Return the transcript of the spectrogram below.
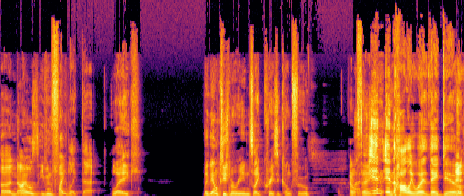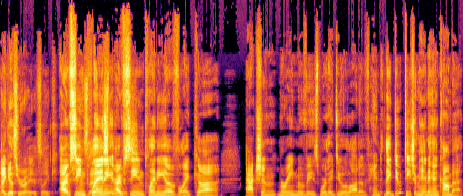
uh, Niles even fight like that? Like, like they don't teach Marines like crazy kung fu. I don't think. in in Hollywood they do. And I guess you're right. It's like I've seen plenty I've seen plenty of like uh action marine movies where they do a lot of hand they do teach them hand-to-hand combat.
